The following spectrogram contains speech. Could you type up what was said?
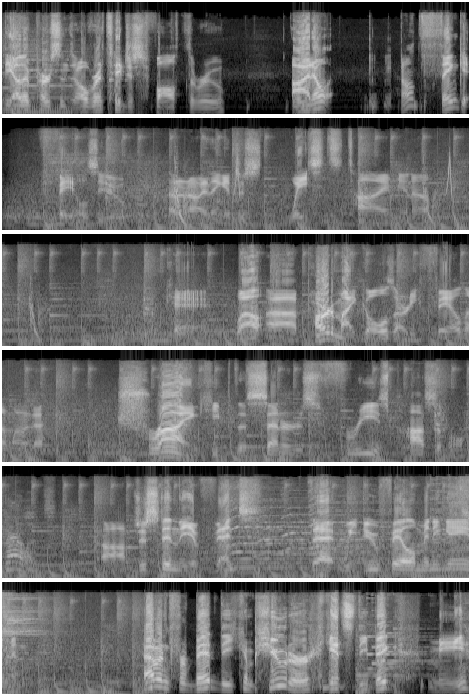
the other person's over it, they just fall through. I don't I don't think it fails you. I don't know. I think it just wastes time, you know. Okay. Well, uh, part of my goals already failed. I wanted to try and keep the centers free as possible. Balance. Um, just in the event that we do fail a minigame and heaven forbid the computer gets the big Mii.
